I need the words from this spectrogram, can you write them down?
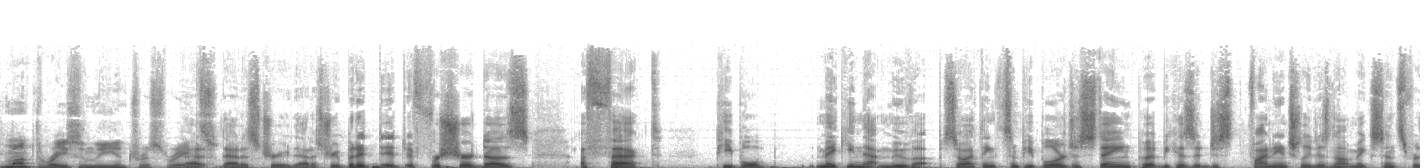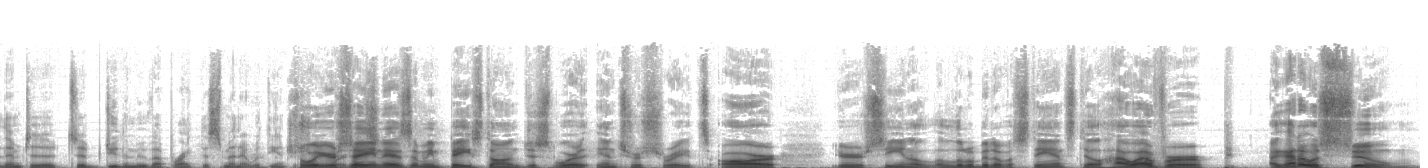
month raising the interest rates. that, that is true that is true but it, it, it for sure does affect people making that move up so i think some people are just staying put because it just financially does not make sense for them to, to do the move up right this minute with the interest rates. So what you're where it is. saying is, I mean, based on just where interest rates are, you're seeing a, a little bit of a standstill. However, I got to assume,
